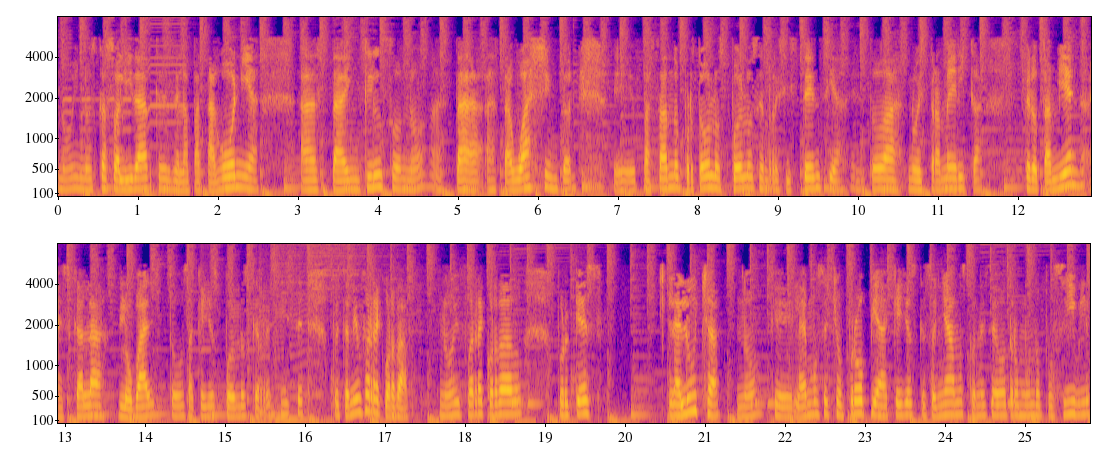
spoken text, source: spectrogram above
¿no? Y no es casualidad que desde la Patagonia hasta incluso, ¿no? Hasta, hasta Washington, eh, pasando por todos los pueblos en resistencia en toda nuestra América, pero también a escala global, todos aquellos pueblos que resisten, pues también fue recordado, ¿no? Y fue recordado porque es la lucha, ¿no? Que la hemos hecho propia aquellos que soñamos con ese otro mundo posible,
